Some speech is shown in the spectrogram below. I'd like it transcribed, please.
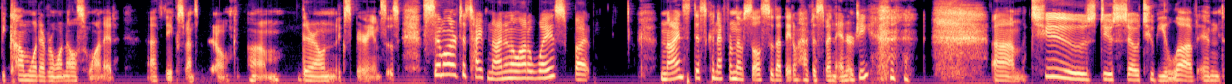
become what everyone else wanted at the expense of their own um, their own experiences. Similar to type 9 in a lot of ways, but nines disconnect from themselves so that they don't have to spend energy. um, twos do so to be loved, and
